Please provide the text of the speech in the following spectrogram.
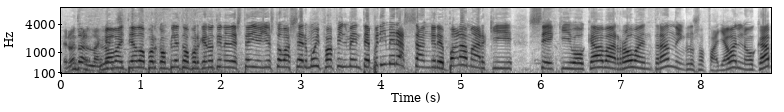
pero entra en el Lo ha baiteado por completo porque no tiene destello y esto va a ser muy fácilmente. Primera sangre para Marky. Se equivocaba, roba entrando, incluso fallaba el knock-up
